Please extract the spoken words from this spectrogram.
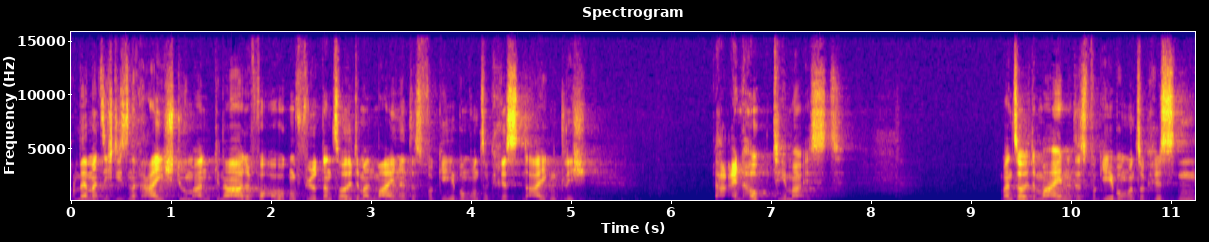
Und wenn man sich diesen Reichtum an Gnade vor Augen führt, dann sollte man meinen, dass Vergebung unter Christen eigentlich ein Hauptthema ist. Man sollte meinen, dass Vergebung unter Christen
